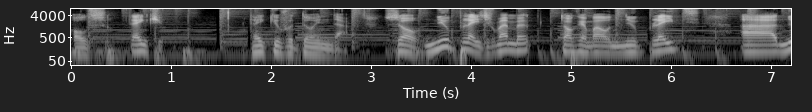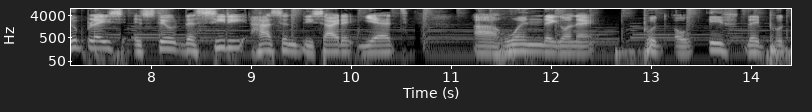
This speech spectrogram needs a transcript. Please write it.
Also, thank you, thank you for doing that. So new plates. Remember talking about new plates uh, new place is still the city hasn't decided yet uh, when they're gonna put or if they put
